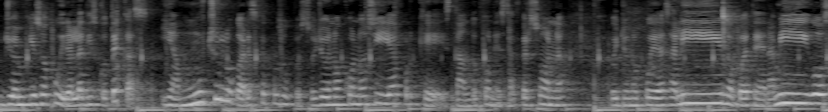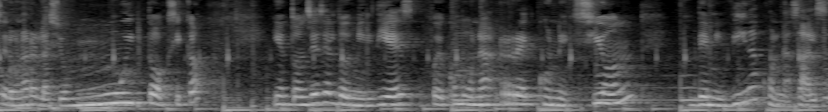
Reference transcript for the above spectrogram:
yo empiezo a acudir a las discotecas y a muchos lugares que por supuesto yo no conocía porque estando con esta persona, pues yo no podía salir, no podía tener amigos, era una relación muy tóxica. Y entonces el 2010 fue como una reconexión de mi vida con la salsa.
